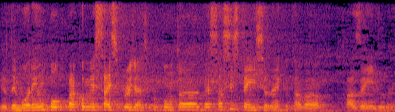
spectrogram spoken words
eu demorei um pouco para começar esse projeto por conta dessa assistência, né? Que eu estava fazendo, né?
